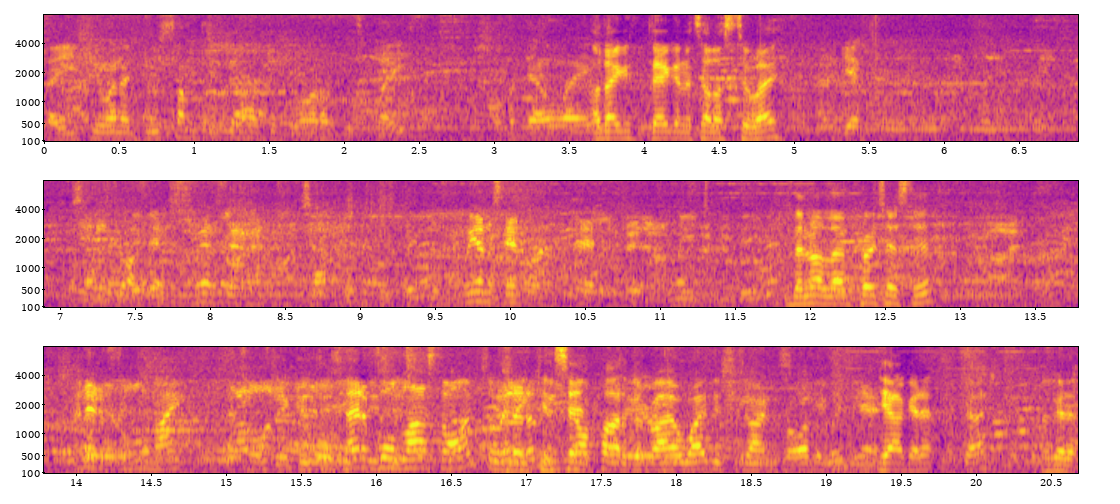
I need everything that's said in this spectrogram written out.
So if you want to do something, you have to go out of this place. Over that way. Are they? They're going to tell us to, eh? Yeah. We understand, right? Yeah. They're not allowed to protest here. They need a form, mate. That's all. They had a form last time, so we They let need it. consent. part of the railway. This is owned privately. Yeah. Yeah, I get it. Okay. I get it.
